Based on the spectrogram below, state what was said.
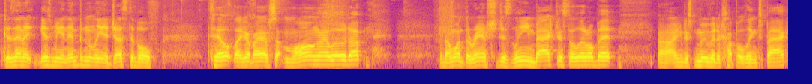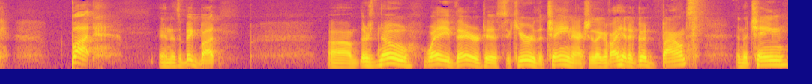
because then it gives me an infinitely adjustable tilt. Like if I have something long I load up and I want the ramps to just lean back just a little bit, uh, I can just move it a couple links back. But, and it's a big but, um, there's no way there to secure the chain actually. Like if I hit a good bounce, and the chain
